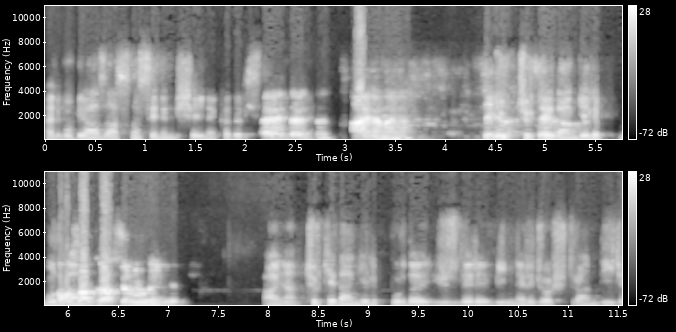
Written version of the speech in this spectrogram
Hani bu biraz aslında senin bir şey ne kadar istediğin. Evet, evet, evet. Aynen aynen. Senin, Türkiye'den senin gelip burada konsantrasyonunla ilgili. Aynen. Türkiye'den gelip burada yüzleri, binleri coşturan DJ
